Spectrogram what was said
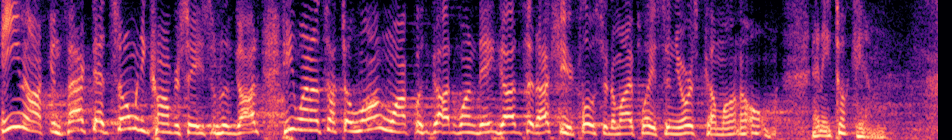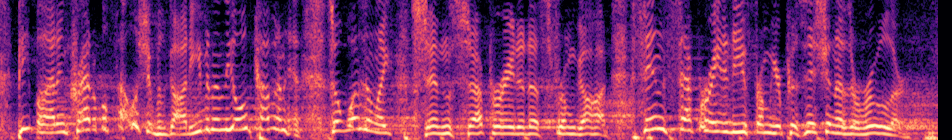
Enoch, in fact, had so many conversations with God. He went on such a long walk with God one day. God said, Actually, you're closer to my place than yours. Come on home. And he took him. People had incredible fellowship with God, even in the Old Covenant. So it wasn't like sin separated us from God. Sin separated you from your position as a ruler.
